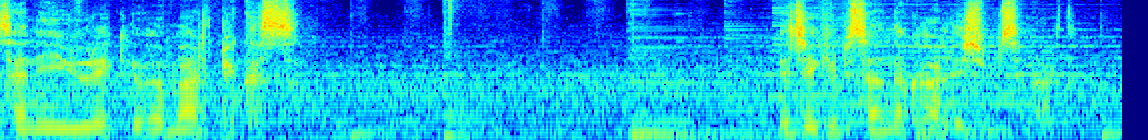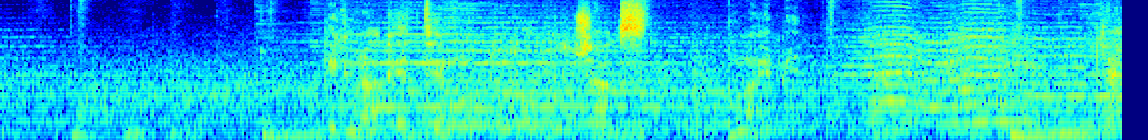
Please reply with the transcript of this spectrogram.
sen iyi yürekli ve mert bir kızsın. Ece gibi sen de kardeşimsin artık. Bir gün hak ettiğin mutluluğu bulacaksın. Buna eminim. Gel.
